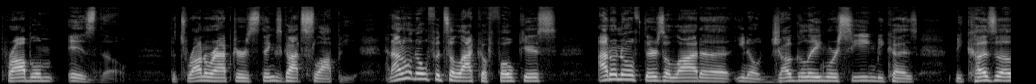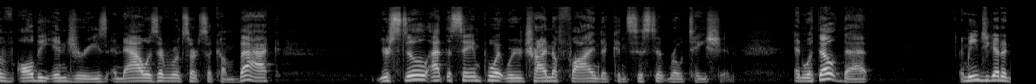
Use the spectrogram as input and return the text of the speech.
Problem is, though, the Toronto Raptors, things got sloppy. And I don't know if it's a lack of focus. I don't know if there's a lot of, you know, juggling we're seeing because because of all the injuries and now as everyone starts to come back, you're still at the same point where you're trying to find a consistent rotation. And without that, it means you get a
